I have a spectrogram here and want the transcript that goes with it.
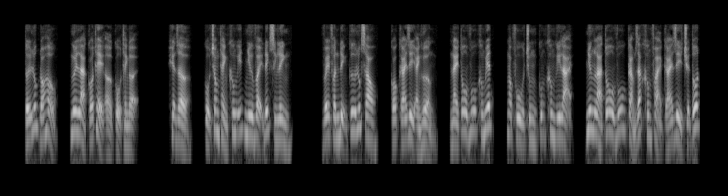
Tới lúc đó hậu, ngươi là có thể ở cổ thành đợi. Hiện giờ, cổ trong thành không ít như vậy đích sinh linh. Về phần định cư lúc sau, có cái gì ảnh hưởng, này Tô Vũ không biết, Ngọc Phù Trung cũng không ghi lại, nhưng là Tô Vũ cảm giác không phải cái gì chuyện tốt,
